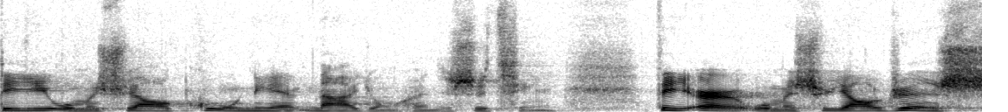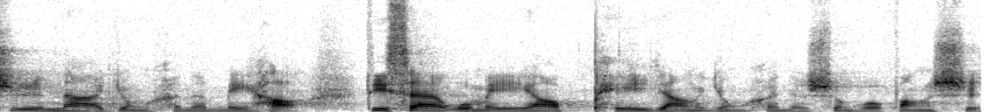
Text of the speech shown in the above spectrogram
第一，我们需要顾念那永恒的事情。第二，我们需要认识那永恒的美好；第三，我们也要培养永恒的生活方式。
